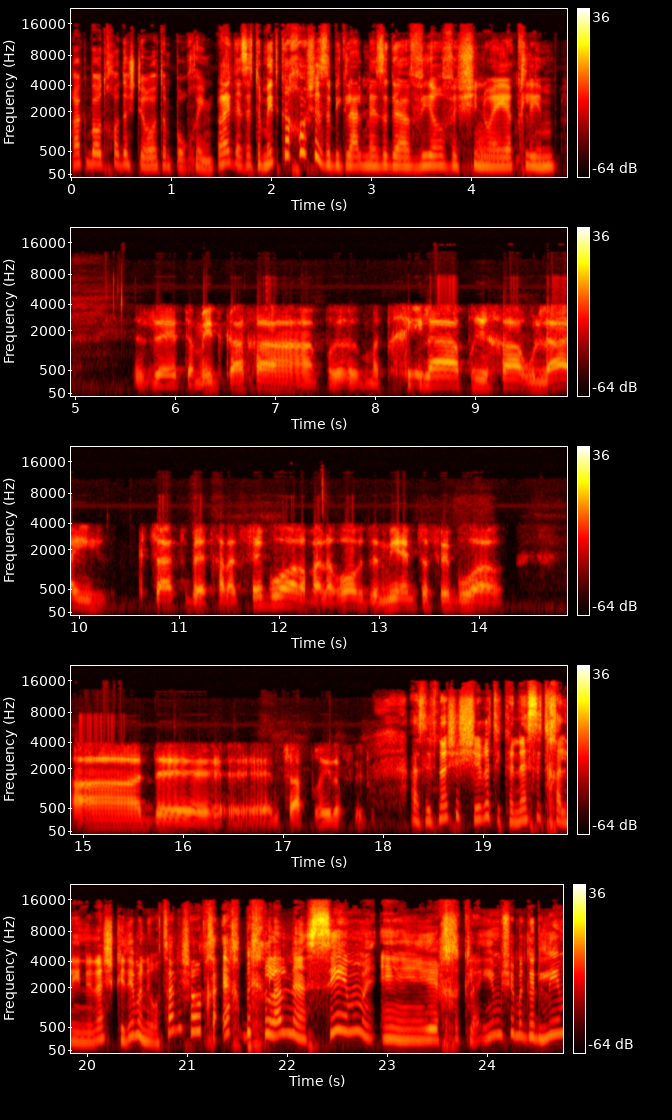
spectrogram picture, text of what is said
רק בעוד חודש תראה אותם פורחים. רגע, זה תמיד ככה או שזה בגלל מזג האוויר ושינויי אקלים? זה תמיד ככה, פר- מתחילה הפריחה אולי קצת בהתחלת פברואר, אבל לרוב זה מאמצע פברואר עד אה, אמצע אפריל אפילו. אז לפני ששירי תיכנס איתך לענייני שקדים, אני רוצה לשאול אותך, איך בכלל נעשים אה, חקלאים שמגדלים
